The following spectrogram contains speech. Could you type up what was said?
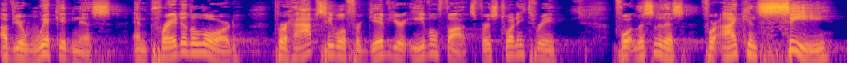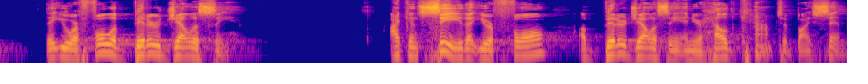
of your wickedness and pray to the Lord. Perhaps he will forgive your evil thoughts. Verse 23. For, listen to this. For I can see that you are full of bitter jealousy. I can see that you're full of bitter jealousy and you're held captive by sin.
